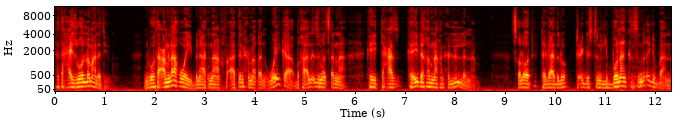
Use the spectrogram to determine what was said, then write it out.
ተታሓሒዝዎ ኣሎ ማለት እዩ። ንቦታ ኣምላኽ ወይ ብናትና ክፍኣትን ሕመቕን ወይ ከኣ ብኻልእ ዝመጸና ከይተሓዝ ከይደኸምና ክንሕሉ ኣለና። ጸሎት፣ ተጋድሎ፣ ትዕግስትን ልቦናን ክንስንቕ ይግብኣና።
